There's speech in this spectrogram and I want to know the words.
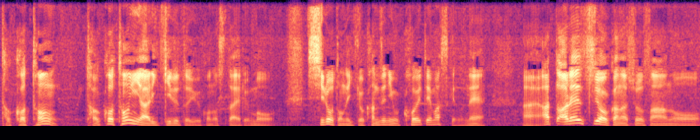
ー、とことん、とことんやりきるというこのスタイル、もう、素人の域を完全に超えてますけどね。はい。あと、あれですよ、金城さん、あの、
